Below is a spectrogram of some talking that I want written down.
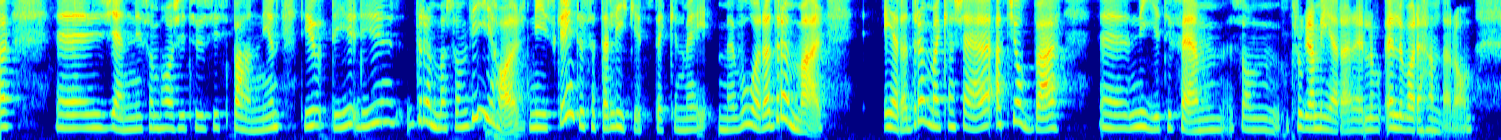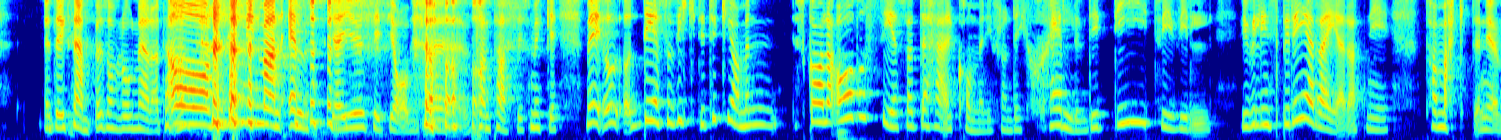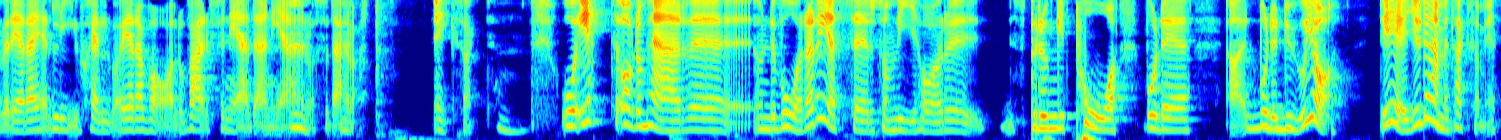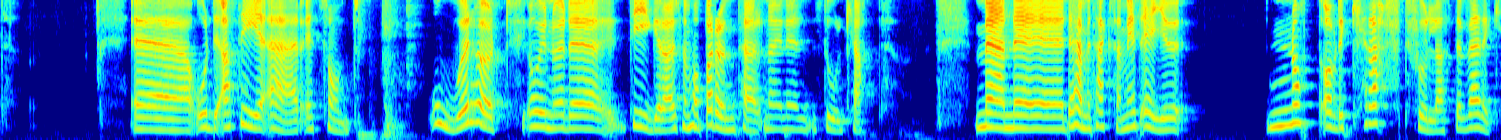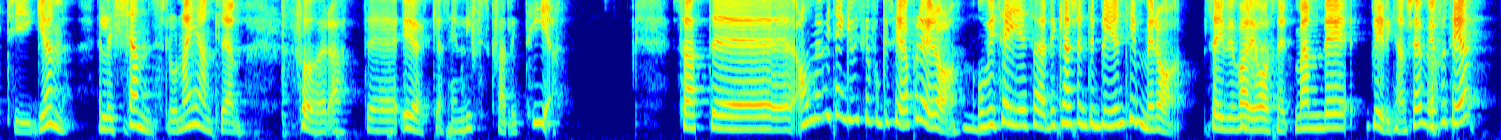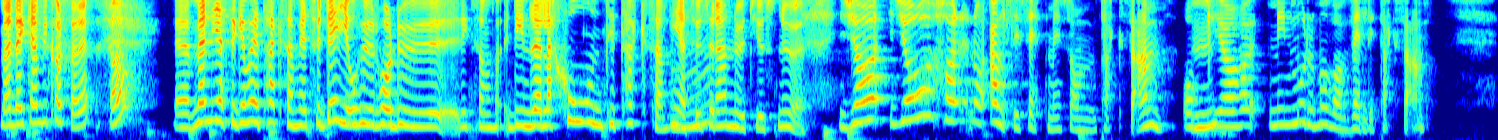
eh, Jenny som har sitt hus i Spanien. Det är ju det är, det är drömmar som vi har. Ni ska ju inte sätta likhetstecken med, med våra drömmar. Era drömmar kanske är att jobba eh, 9 till 5 som programmerare eller, eller vad det handlar om. Ett exempel som låg nära till. Ja, precis. Min man älskar ju sitt jobb eh, fantastiskt mycket. Men det är så viktigt tycker jag, men skala av och se så att det här kommer ifrån dig själv. Det är dit vi vill, vi vill inspirera er, att ni tar makten över era liv själva och era val och varför ni är där ni är och sådär va. Exakt. Och ett av de här eh, under våra resor som vi har eh, sprungit på, både, både du och jag, det är ju det här med tacksamhet. Eh, och att det är ett sånt oerhört... Oj, nu är det tigrar som hoppar runt här. Nej, det är en stor katt. Men eh, det här med tacksamhet är ju något av de kraftfullaste verktygen, eller känslorna egentligen, för att eh, öka sin livskvalitet. Så att, eh, ja men vi tänker vi ska fokusera på det idag. Mm. Och vi säger så här, det kanske inte blir en timme idag, säger vi varje avsnitt, men det blir det kanske, vi får se. Men det kan bli kortare. Ja. Eh, Men Jessica, vad är tacksamhet för dig och hur har du liksom, din relation till tacksamhet, Mm. hur ser den ut just nu? Ja, jag har nog alltid sett mig som tacksam. Och jag har, min mormor var väldigt tacksam.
